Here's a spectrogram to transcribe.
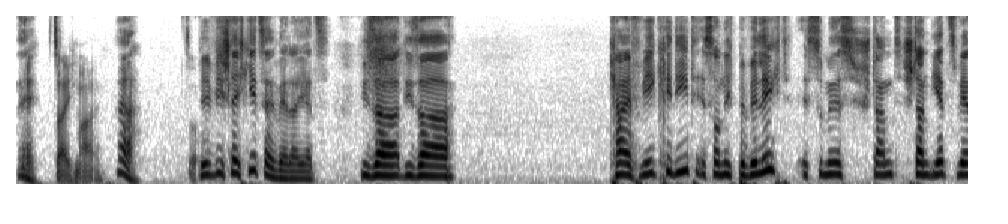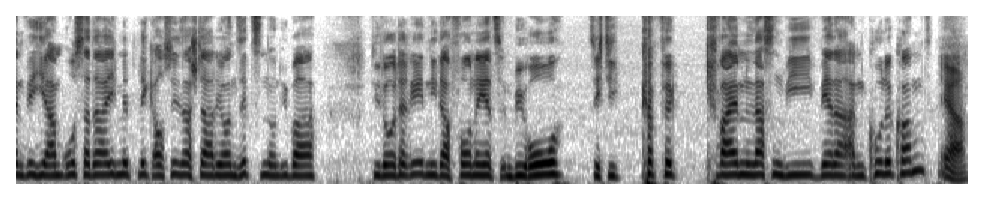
Nee. Sag ich mal. Ja. So. Wie, wie schlecht geht's denn wer da jetzt? Dieser, dieser KfW-Kredit ist noch nicht bewilligt, ist zumindest Stand, Stand jetzt, während wir hier am Osterdeich mit Blick aufs Weserstadion sitzen und über die Leute reden, die da vorne jetzt im Büro sich die Köpfe qualmen lassen, wie wer da an Kohle kommt. Ja.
